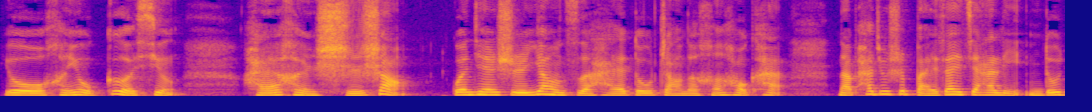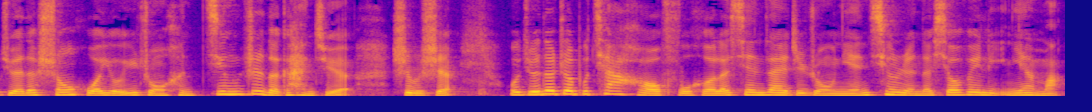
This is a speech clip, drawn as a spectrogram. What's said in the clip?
又很有个性，还很时尚。关键是样子还都长得很好看，哪怕就是摆在家里，你都觉得生活有一种很精致的感觉，是不是？我觉得这不恰好符合了现在这种年轻人的消费理念吗？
